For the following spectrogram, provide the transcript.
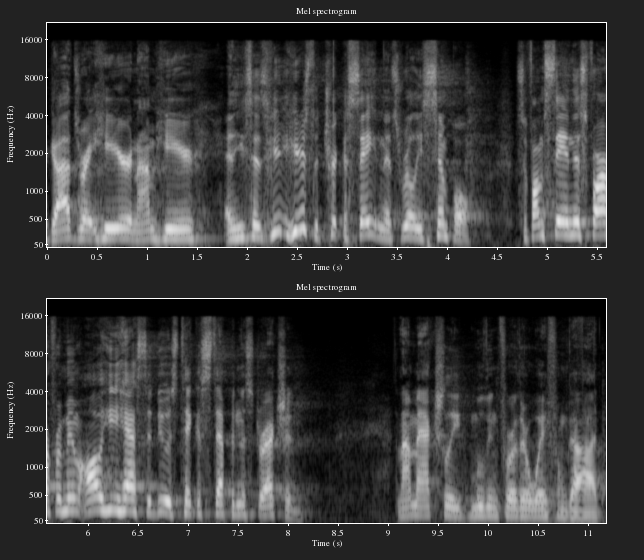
God's right here and I'm here. And he says, here, Here's the trick of Satan that's really simple. So if I'm staying this far from him, all he has to do is take a step in this direction. And I'm actually moving further away from God.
